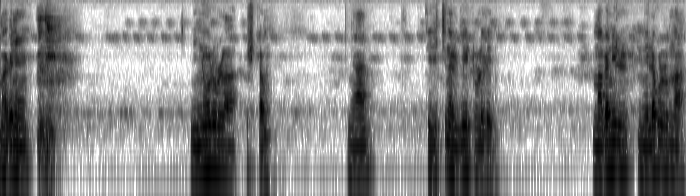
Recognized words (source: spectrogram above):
മകനെ നിന്നോടുള്ള ഇഷ്ടം ഞാൻ തിരിച്ചു നൽകിയിട്ടുള്ളത് മകനിൽ നിലകൊള്ളുന്ന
